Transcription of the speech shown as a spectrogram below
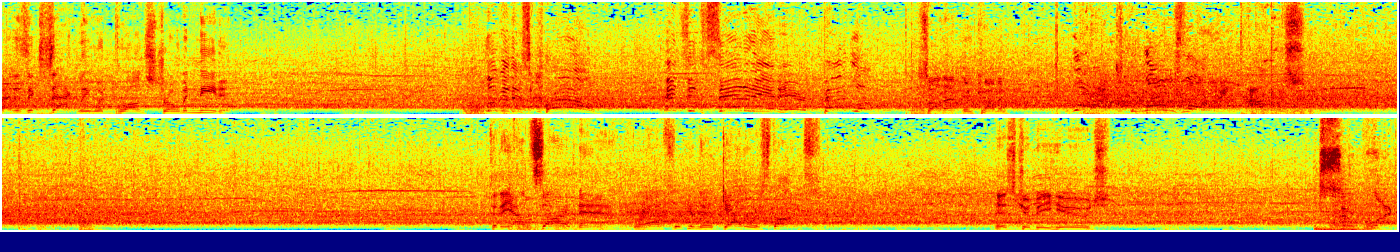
That is exactly what Braun Strowman needed. Look at this crowd. It's insanity in here. Bedlam. Saw that one coming. What a clothesline. Ouch. To the outside now. Perhaps looking to gather his thoughts. This could be huge. Suplex.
